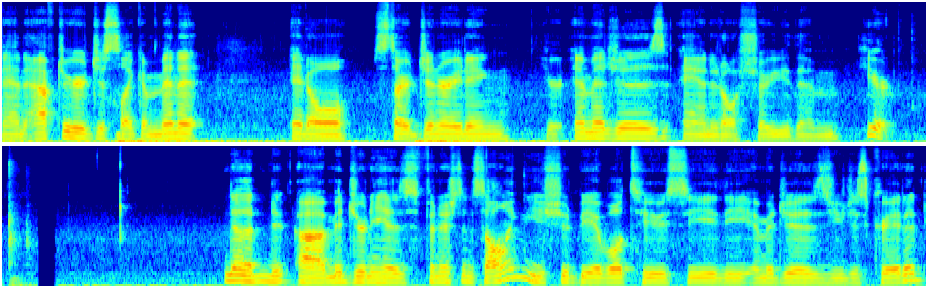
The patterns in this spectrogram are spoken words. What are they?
And after just like a minute, it'll start generating your images, and it'll show you them here. Now that uh, Midjourney has finished installing, you should be able to see the images you just created.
